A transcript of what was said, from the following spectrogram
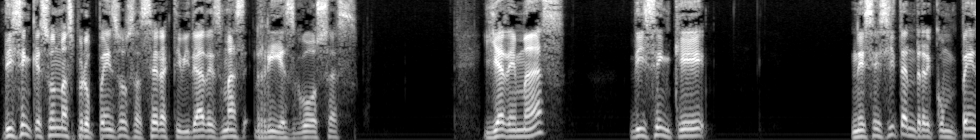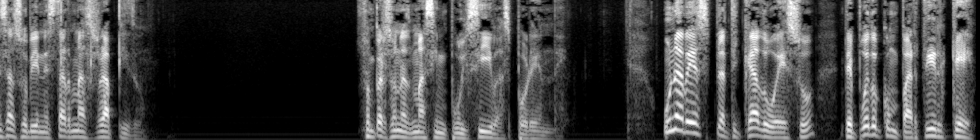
Dicen que son más propensos a hacer actividades más riesgosas. Y además, dicen que necesitan recompensas o bienestar más rápido. Son personas más impulsivas, por ende. Una vez platicado eso, te puedo compartir que,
